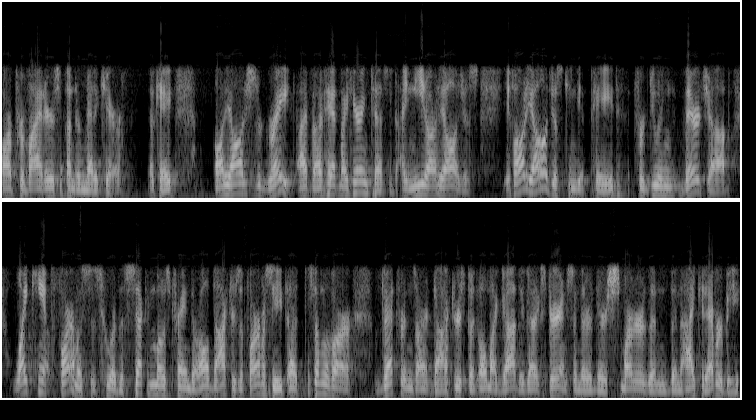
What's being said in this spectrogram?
are providers under Medicare. Okay, Audiologists are great. I've, I've had my hearing tested. I need audiologists. If audiologists can get paid for doing their job, why can't pharmacists, who are the second most trained, they're all doctors of pharmacy. Uh, some of our veterans aren't doctors, but oh my God, they've got experience and they're they're smarter than than I could ever be.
